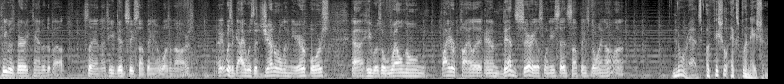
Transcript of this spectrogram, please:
He was very candid about saying that he did see something and it wasn't ours. It was a guy who was a general in the Air Force. Uh, he was a well-known fighter pilot and dead serious when he said something's going on. NORAD's official explanation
